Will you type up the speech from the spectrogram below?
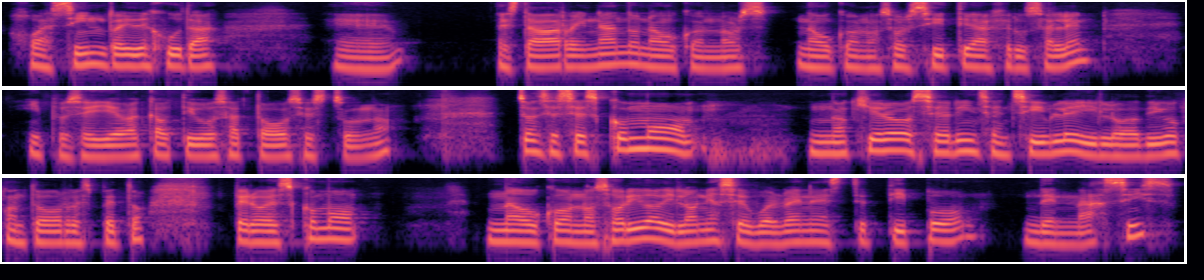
Joacín, rey de Judá, eh, estaba reinando, Nabucodonosor, Nabucodonosor sitia a Jerusalén y pues se lleva cautivos a todos estos, ¿no? Entonces es como, no quiero ser insensible y lo digo con todo respeto, pero es como Nabucodonosor y Babilonia se vuelven este tipo de nazis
